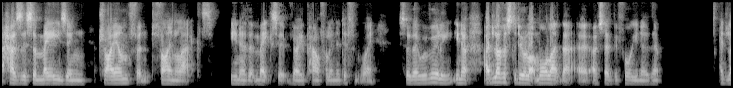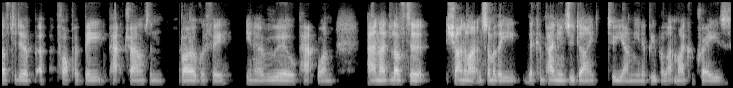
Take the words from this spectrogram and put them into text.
has this amazing triumphant final act you know that makes it very powerful in a different way. So they were really you know i'd love us to do a lot more like that. Uh, i've said before you know that I'd love to do a, a proper big Pat Troughton biography, you know, real Pat one, and I'd love to shine a light on some of the the companions who died too young. You know, people like Michael Craze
